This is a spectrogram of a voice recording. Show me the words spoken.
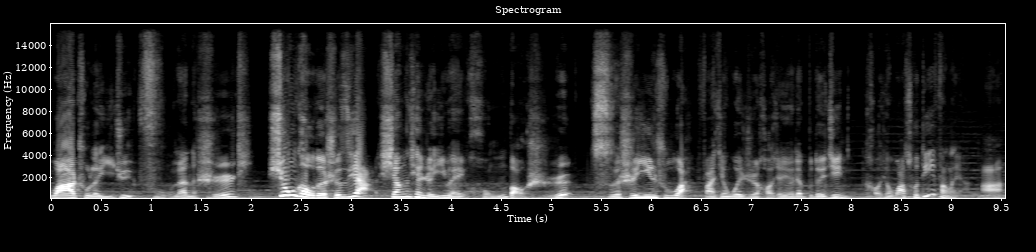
挖出了一具腐烂的尸体，胸口的十字架镶嵌着一枚红宝石。此时英叔啊，发现位置好像有点不对劲，好像挖错地方了呀！啊，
